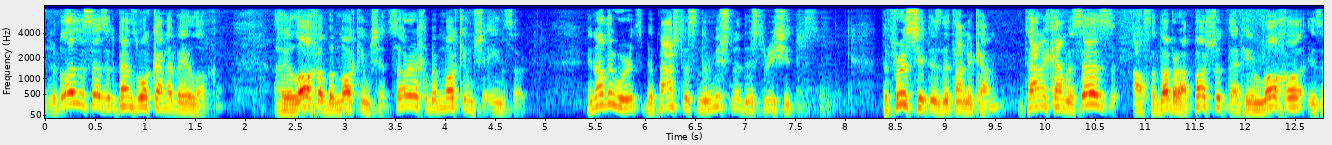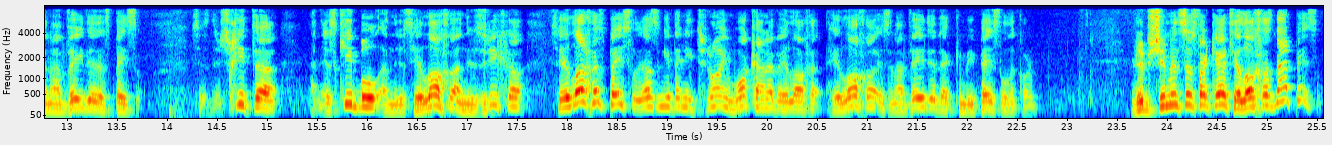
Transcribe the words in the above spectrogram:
Rabbi Lazar says it depends what kind of a hilacha. A hilacha b'makim she'tzorich b'makim she'in tzorich. In other words, b'pashtas in the Mishnah there's three shittas. The first shit is the Tanakam. The Tanakam says, al sadabar ha-pashut, that hilacha is an aveda that's pesel. Says there's shchita, and there's kibul, and there's hilacha, and there's rika. So hilacha is pesel. He doesn't give any tnoim what kind of a hilacha. Hilacha is an aveda that can be pesel the korban. Rib Shimon says faket hilacha is not pesel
